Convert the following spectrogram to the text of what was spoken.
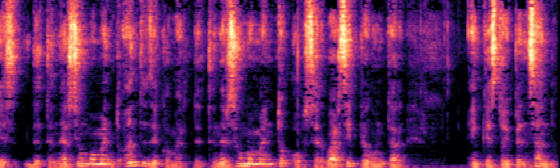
es detenerse un momento antes de comer, detenerse un momento, observarse y preguntar en qué estoy pensando.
